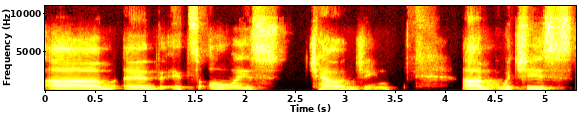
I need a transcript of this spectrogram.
Um, and it's always challenging, um, which is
